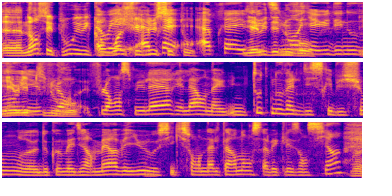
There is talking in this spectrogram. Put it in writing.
Euh, non, c'est tout. Oui, oui, quand Ah oui, moi je suis venu, c'est tout. Après, Il y a eu des nouveaux. Il y a eu des nouveaux. Il y a eu les petits Flor- nouveaux. Florence Muller. Et là, on a une toute nouvelle distribution euh, de comédiens merveilleux aussi qui sont en alternance avec les anciens. Mm. Ouais.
